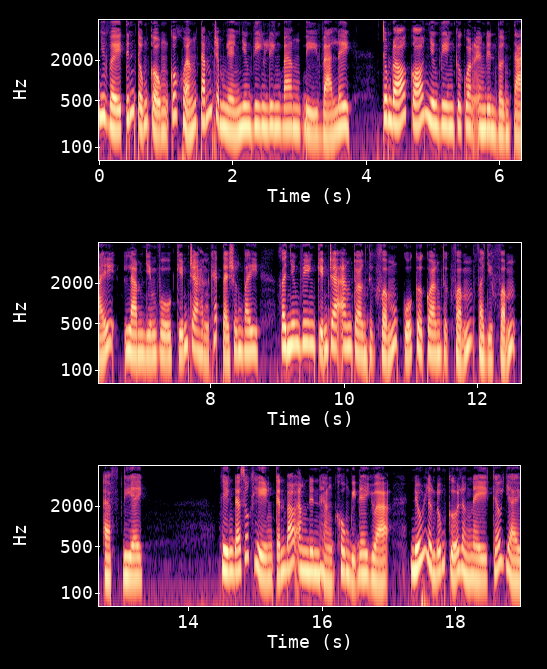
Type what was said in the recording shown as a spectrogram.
Như vậy, tính tổng cộng có khoảng 800.000 nhân viên liên bang bị vạ lây, trong đó có nhân viên cơ quan an ninh vận tải làm nhiệm vụ kiểm tra hành khách tại sân bay và nhân viên kiểm tra an toàn thực phẩm của cơ quan thực phẩm và dược phẩm FDA. Hiện đã xuất hiện cảnh báo an ninh hàng không bị đe dọa nếu lần đóng cửa lần này kéo dài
